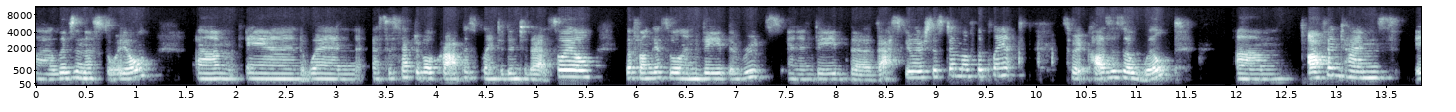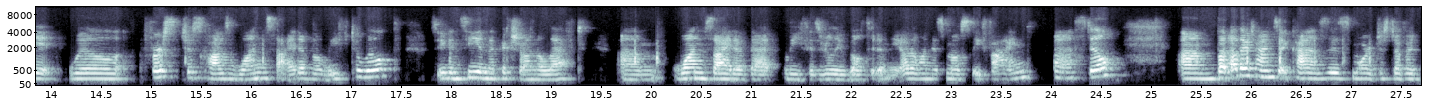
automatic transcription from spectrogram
uh, lives in the soil. Um, and when a susceptible crop is planted into that soil, the fungus will invade the roots and invade the vascular system of the plant. So it causes a wilt. Um, oftentimes it will first just cause one side of the leaf to wilt. So you can see in the picture on the left, um, one side of that leaf is really wilted and the other one is mostly fine uh, still. Um, but other times it causes more just of a,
